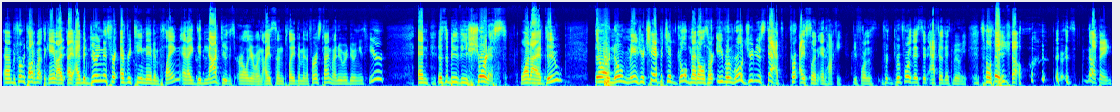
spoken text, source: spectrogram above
Um, before we talk about the game, I, I, I've been doing this for every team they've been playing, and I did not do this earlier when Iceland played them in the first time. I knew we were doing it here, and this will be the shortest one I do. There are no major championship gold medals or even World Junior stats for Iceland in hockey before this, before this and after this movie. So there you go. there is nothing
